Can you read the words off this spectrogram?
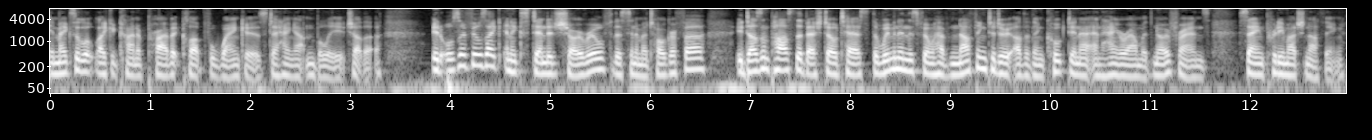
It makes it look like a kind of private club for wankers to hang out and bully each other. It also feels like an extended showreel for the cinematographer. It doesn't pass the Bechdel test. The women in this film have nothing to do other than cook dinner and hang around with no friends, saying pretty much nothing.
